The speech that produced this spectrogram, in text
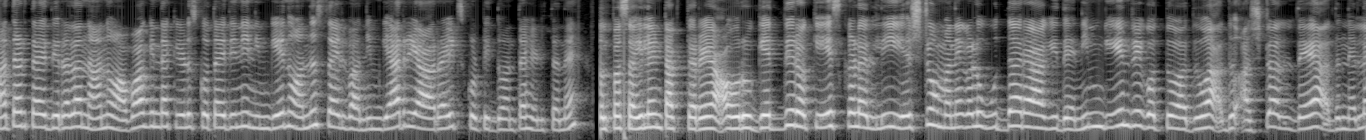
ಮಾತಾಡ್ತಾ ಇದ್ದೀರಲ್ಲ, ನಾನು ಅವಾಗಿಂದ ಕೇಳಿಸ್ಕೊತಾ ಇದ್ದೀನಿ. ನಿಮ್ಗೇನು ಅನ್ನಿಸ್ತಾ ಇಲ್ವಾ? ನಿಮ್ಗೆ ಯಾರು ರೈಟ್ಸ್ ಕೊಟ್ಟಿದ್ದು? ಅಂತ ಹೇಳ್ತಾನೆ. ಸ್ವಲ್ಪ ಸೈಲೆಂಟ್ ಆಗ್ತಾರೆ. ಅವರು ಗೆದ್ದಿರೋ ಕೇಸ್ಗಳಲ್ಲಿ ಎಷ್ಟೋ ಮನೆಗಳು ಉದ್ಧಾರ ಆಗಿದೆ. ನಿಮ್ಗೇನ್ರಿ ಗೊತ್ತು? ಅದು ಅದು ಅಷ್ಟಲ್ಲದೆ ಅದನ್ನೆಲ್ಲ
